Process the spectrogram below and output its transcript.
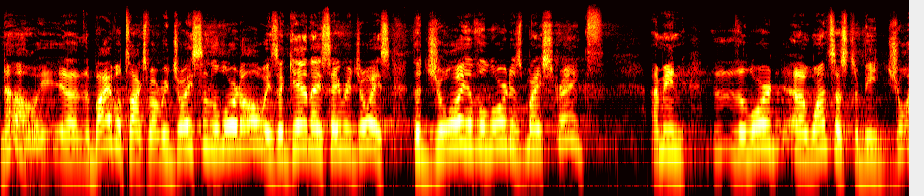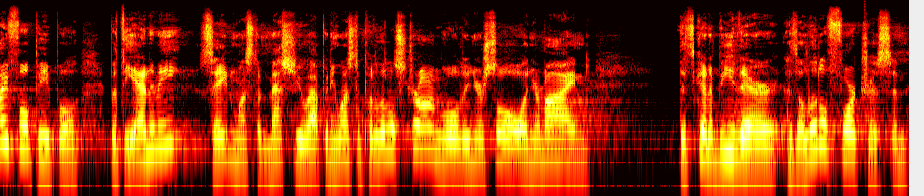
No, uh, the Bible talks about rejoice in the Lord always. Again, I say rejoice. The joy of the Lord is my strength. I mean, the Lord uh, wants us to be joyful people, but the enemy, Satan, wants to mess you up and he wants to put a little stronghold in your soul and your mind that's going to be there as a little fortress. And,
